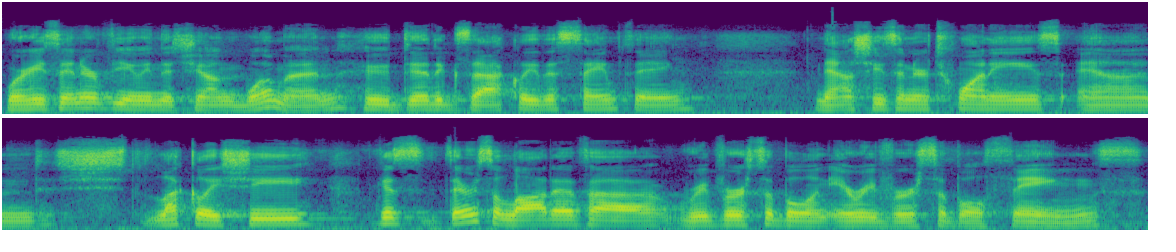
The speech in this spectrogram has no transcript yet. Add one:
where he's interviewing this young woman who did exactly the same thing. Now she's in her 20s, and she, luckily she, because there's a lot of uh, reversible and irreversible things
